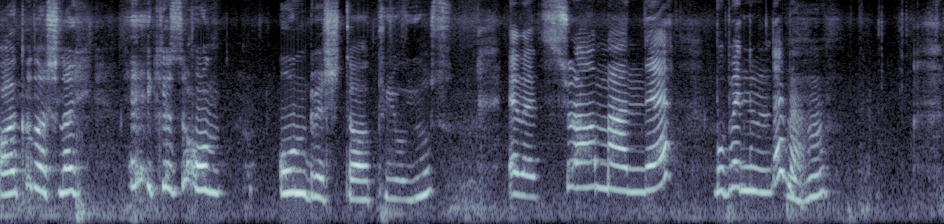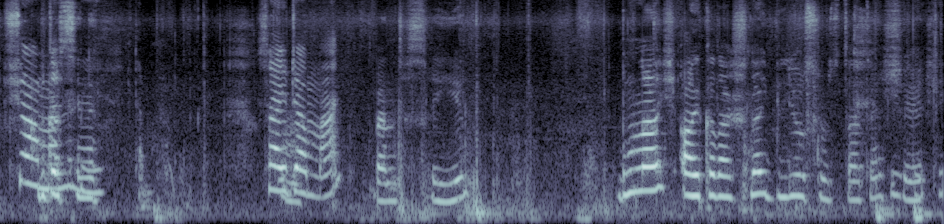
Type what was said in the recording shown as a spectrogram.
Arkadaşlar her ikisi 10 15 dağıtıyoruz. Evet şu an bende. Bu benim değil mi? Hı. Şu an Bu da bende senin. benim. Tamam. Sayacağım ben. Ben de sayayım. Bunlar arkadaşlar biliyorsunuz zaten 1, şey. 2,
